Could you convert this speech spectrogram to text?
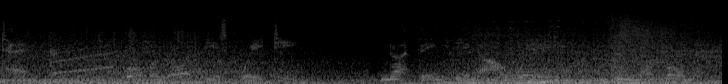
tank. Overlord is waiting. Nothing in our way. In a moment.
